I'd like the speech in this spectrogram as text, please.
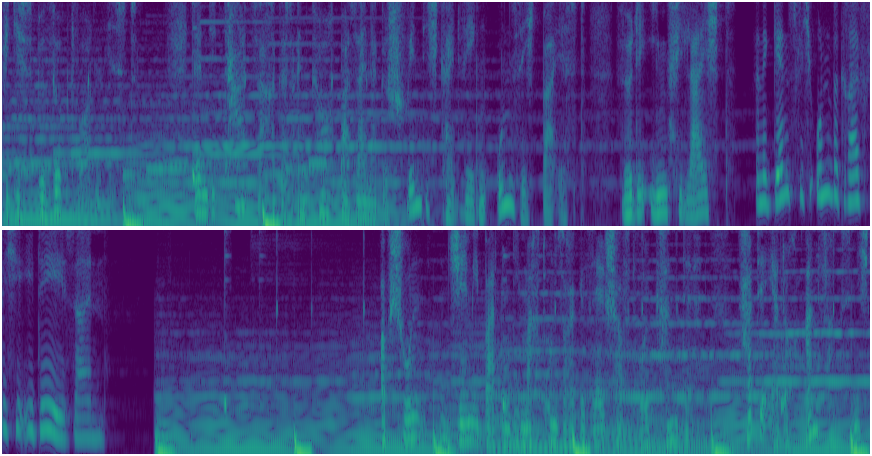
wie dies bewirkt worden ist. Denn die Tatsache, dass ein Körper seiner Geschwindigkeit wegen unsichtbar ist, würde ihm vielleicht eine gänzlich unbegreifliche Idee sein. Obschon Jamie Button die Macht unserer Gesellschaft wohl kannte, hatte er doch anfangs nicht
